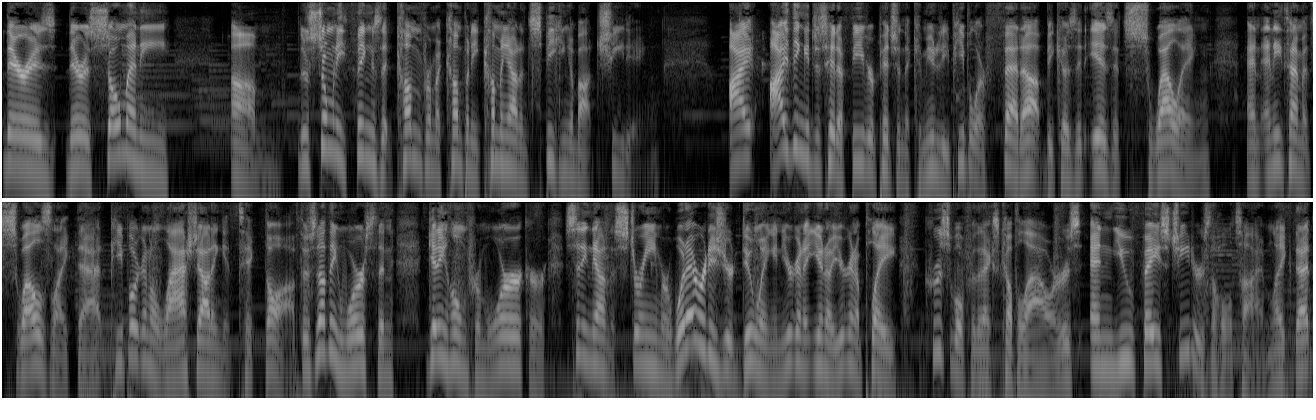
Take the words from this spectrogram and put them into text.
there is there is so many um there's so many things that come from a company coming out and speaking about cheating. I I think it just hit a fever pitch in the community. People are fed up because it is it's swelling and anytime it swells like that, people are going to lash out and get ticked off. There's nothing worse than getting home from work or sitting down to stream or whatever it is you're doing and you're to, you know, you're to play Crucible for the next couple hours and you face cheaters the whole time. Like that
